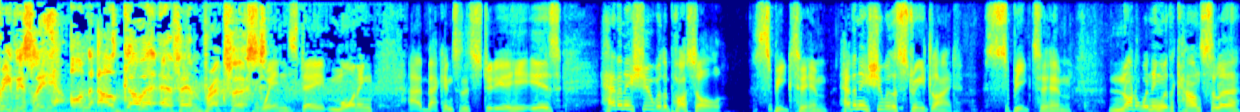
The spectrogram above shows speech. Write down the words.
Previously on Algoa FM Breakfast. Wednesday morning, uh, back into the studio. He is. Have an issue with a pothole? Speak to him. Have an issue with a streetlight? Speak to him. Not winning with a councillor?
